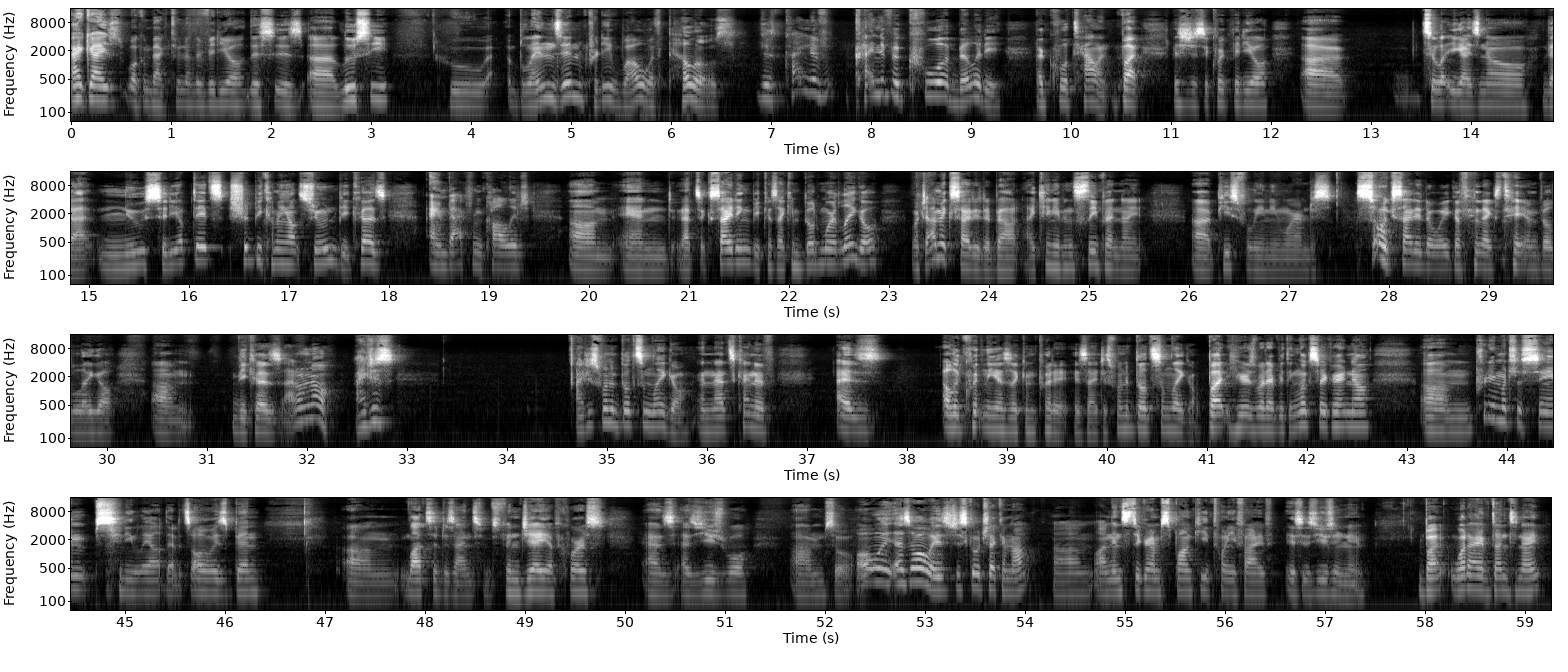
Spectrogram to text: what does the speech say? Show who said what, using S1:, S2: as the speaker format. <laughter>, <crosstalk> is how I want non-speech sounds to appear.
S1: Alright guys, welcome back to another video. This is uh, Lucy, who blends in pretty well with pillows. Just kind of, kind of a cool ability, a cool talent. But this is just a quick video uh, to let you guys know that new city updates should be coming out soon because I am back from college. Um, and that's exciting because I can build more Lego, which I'm excited about. I can't even sleep at night uh, peacefully anymore. I'm just so excited to wake up the next day and build Lego um, because I don't know. I just I just want to build some Lego, and that's kind of as eloquently as I can put it. Is I just want to build some Lego. But here's what everything looks like right now. Um, pretty much the same <laughs> city layout that it's always been. Um, lots of designs from Spin of course, as as usual. Um, so always, as always, just go check him out um, on Instagram. Sponki25 is his username. But what I have done tonight,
